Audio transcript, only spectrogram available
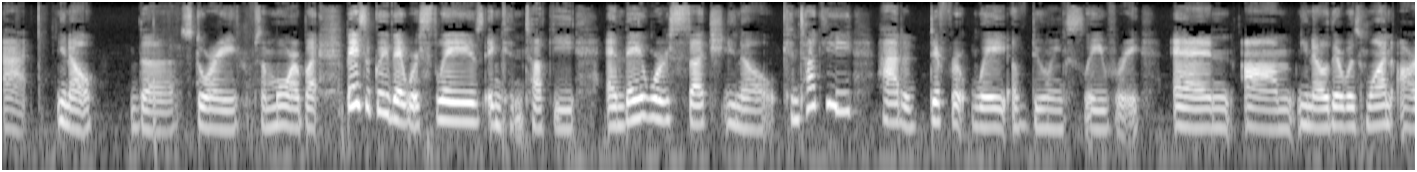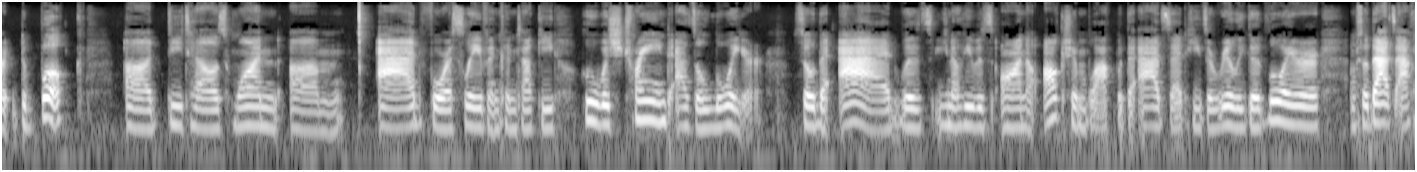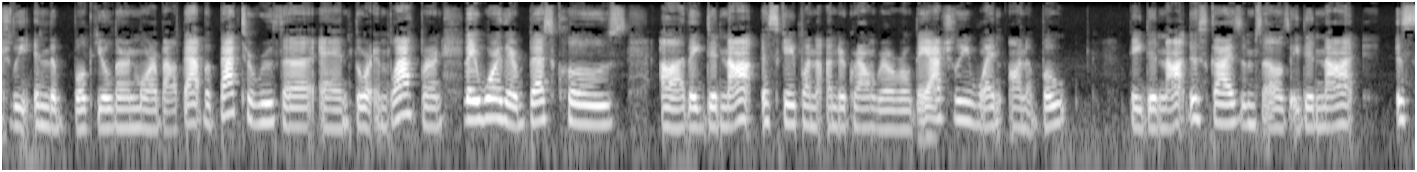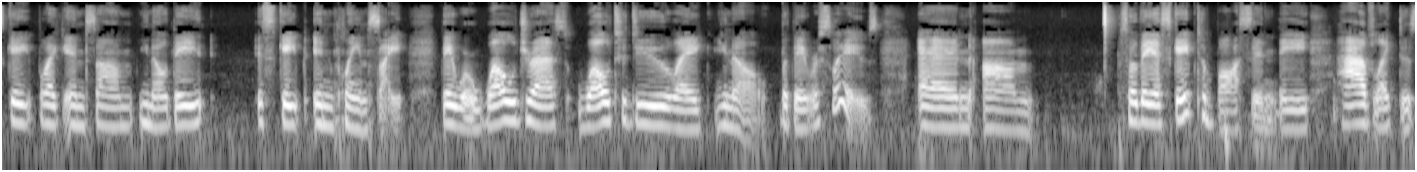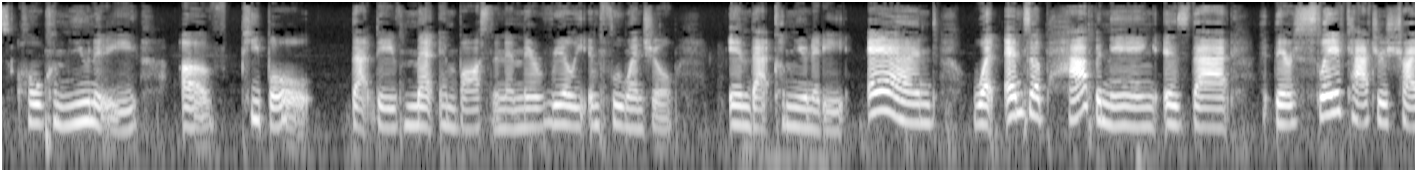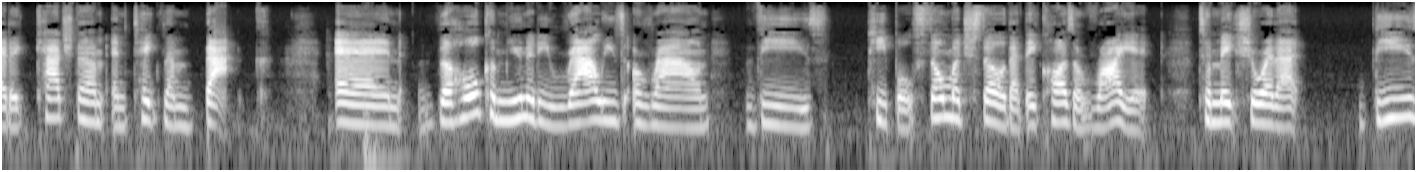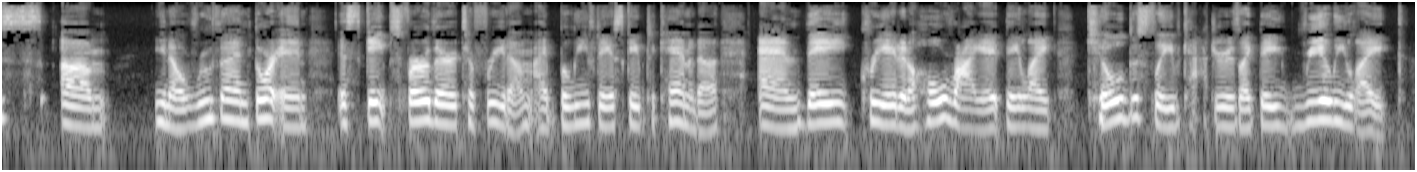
at, you know, the story some more but basically they were slaves in Kentucky and they were such you know Kentucky had a different way of doing slavery. And um you know there was one art the book uh details one um ad for a slave in Kentucky who was trained as a lawyer So the ad was, you know, he was on an auction block, but the ad said he's a really good lawyer. So that's actually in the book. You'll learn more about that. But back to Reuther and Thornton Blackburn, they wore their best clothes. Uh, they did not escape on the Underground Railroad. They actually went on a boat. They did not disguise themselves. They did not escape like in some, you know, they escaped in plain sight. They were well dressed, well to do, like, you know, but they were slaves. And um so they escape to Boston. They have like this whole community of people that they've met in Boston and they're really influential in that community. And what ends up happening is that their slave catchers try to catch them and take them back and the whole community rallies around these people so much so that they cause a riot to make sure that these um you know Reuther and Thornton escapes further to freedom I believe they escaped to Canada and they created a whole riot they like killed the slave catchers like they really like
